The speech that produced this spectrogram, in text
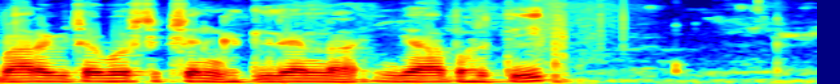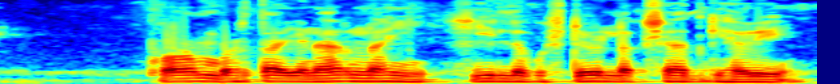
बारावीच्या वर शिक्षण घेतलेल्यांना या भरतीत फॉर्म भरता येणार नाही ही गोष्ट लक्षात घ्यावे.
